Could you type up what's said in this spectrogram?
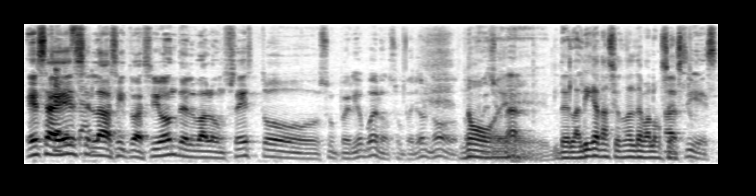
Esa es la situación del baloncesto superior. Bueno, superior no. No, eh, de la Liga Nacional de Baloncesto. Así es.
